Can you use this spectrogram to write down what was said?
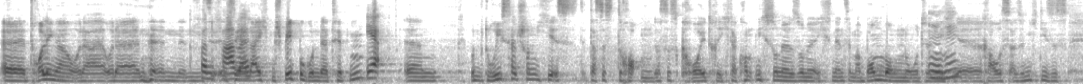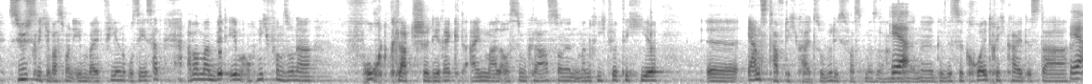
äh, Trollinger oder, oder einen, einen sehr leichten Spätburgunder tippen. Ja. Ähm, und du riechst halt schon, hier ist, das ist trocken, das ist kräutrig. Da kommt nicht so eine, so eine ich nenne es immer Bonbonnote mhm. äh, raus. Also nicht dieses Süßliche, was man eben bei vielen Rosés hat. Aber man wird eben auch nicht von so einer Fruchtklatsche direkt einmal aus dem Glas, sondern man riecht wirklich hier äh, Ernsthaftigkeit, so würde ich es fast mal sagen. Ja. Eine, eine, gewisse Kräutrigkeit ist da. Ja.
